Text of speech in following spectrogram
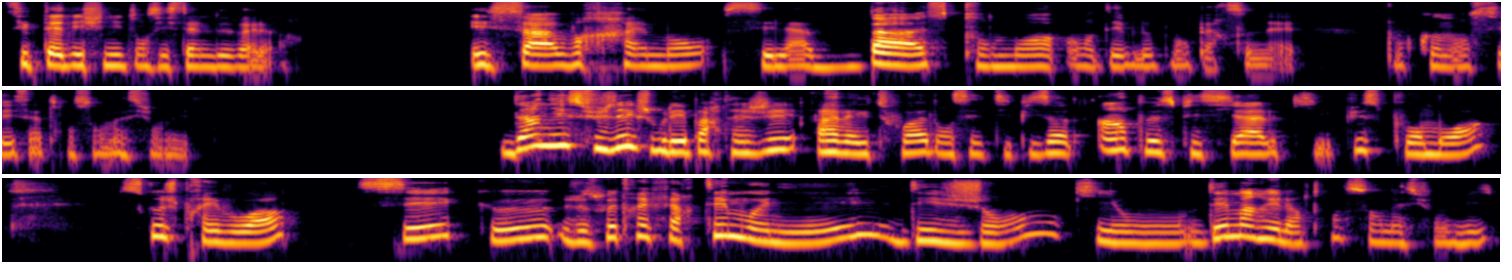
c'est que tu as défini ton système de valeurs. Et ça, vraiment, c'est la base pour moi en développement personnel, pour commencer sa transformation de vie. Dernier sujet que je voulais partager avec toi dans cet épisode un peu spécial qui est plus pour moi, ce que je prévois, c'est que je souhaiterais faire témoigner des gens qui ont démarré leur transformation de vie.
